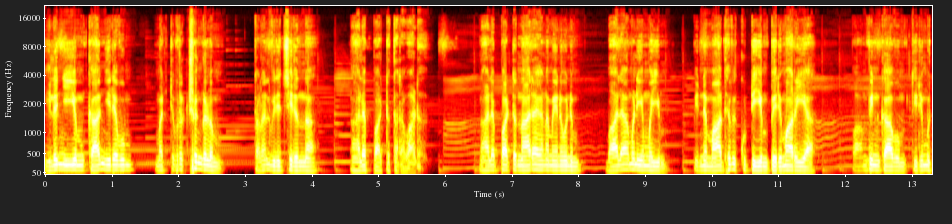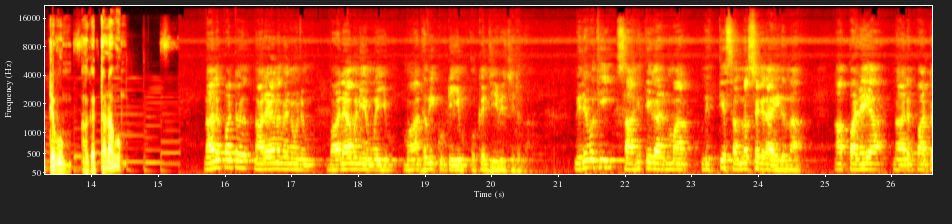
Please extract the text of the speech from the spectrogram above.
ഇലഞ്ഞിയും കാഞ്ഞിരവും മറ്റ് വൃക്ഷങ്ങളും തണൽ വിരിച്ചിരുന്ന നാലപ്പാട്ട് തറവാട്. നാലപ്പാട്ട് നാരായണമേനോനും ബാലാമണിയമ്മയും പിന്നെ മാധവിക്കുട്ടിയും പെരുമാറിയ പാമ്പിൻകാവും തിരുമുറ്റവും അകത്തളവും. നാലപ്പാട്ട് നാരായണമേനോനും ബാലാമണിയമ്മയും മാധവിക്കുട്ടിയും ഒക്കെ ജീവിച്ചിരുന്ന. നിരവധി സാഹിത്യകാരന്മാർ നിത്യസന്ദർശകരായിരുന്ന ആ പഴയ നാലപ്പാട്ട്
